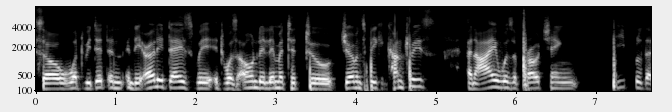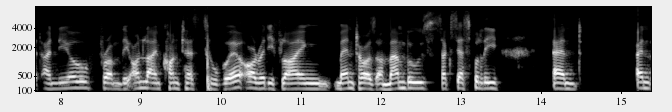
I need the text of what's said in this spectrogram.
So what we did in, in the early days, we it was only limited to German-speaking countries and I was approaching people that I knew from the online contests who were already flying mentors or Mamboos successfully and and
